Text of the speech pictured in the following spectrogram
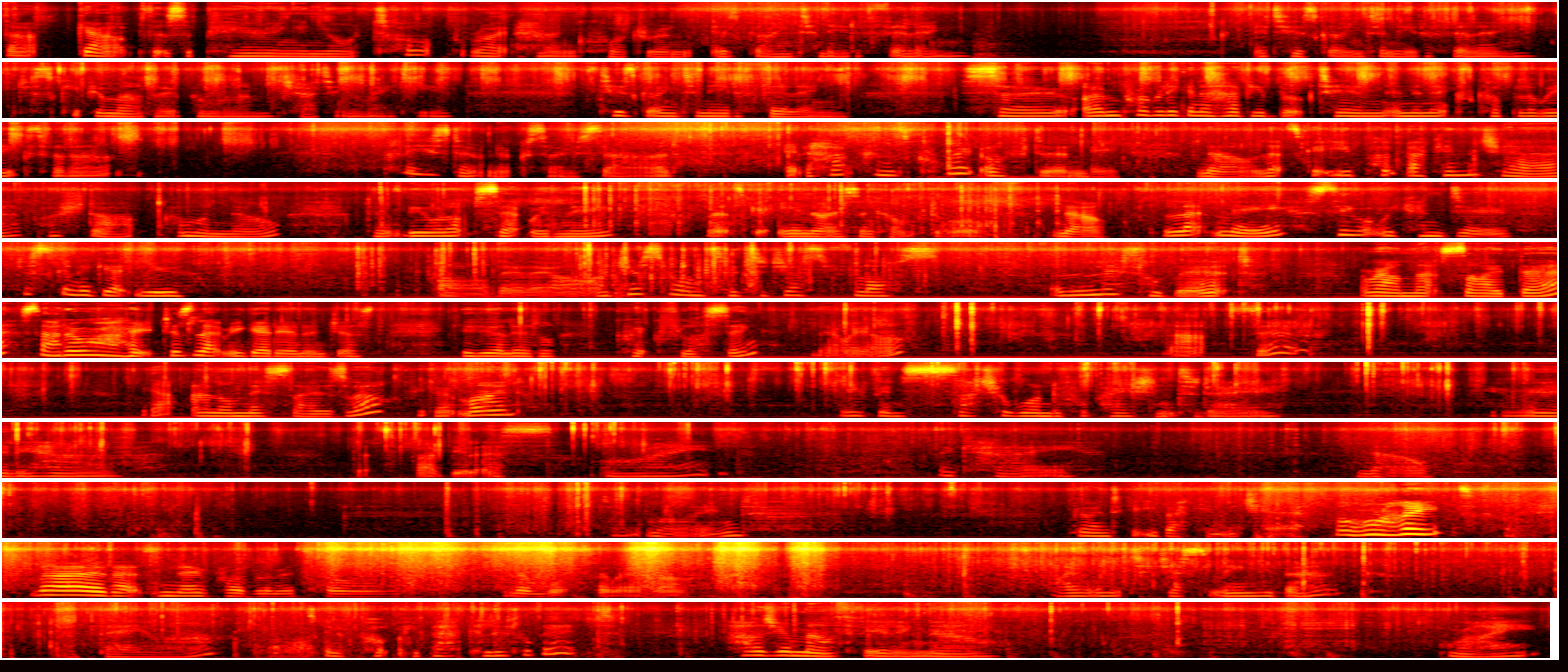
that gap that's appearing in your top right hand quadrant is going to need a filling. It is going to need a filling. Just keep your mouth open while I'm chatting away to you. It is going to need a filling. So I'm probably going to have you booked in in the next couple of weeks for that. Please don't look so sad. It happens quite often. Now, let's get you put back in the chair, pushed up. Come on now. Don't be all upset with me. Let's get you nice and comfortable. Now, let me see what we can do. Just going to get you... Oh, there they are. I just wanted to just floss a little bit around that side there. Is that all right? Just let me get in and just give you a little quick flossing. There we are. That's it. Yeah, and on this side as well, if you don't mind. You've been such a wonderful patient today. You really have. Fabulous. All right. Okay. Now, don't mind. going to get you back in the chair. All right. No, that's no problem at all. None whatsoever. I want to just lean you back. There you are. It's going to pop you back a little bit. How's your mouth feeling now? Right.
